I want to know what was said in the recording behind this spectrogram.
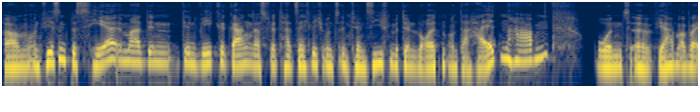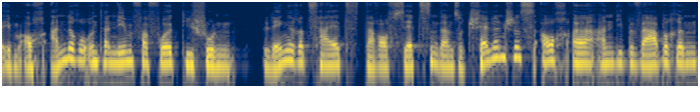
Ähm, und wir sind bisher immer den, den Weg gegangen, dass wir tatsächlich uns intensiv mit den Leuten unterhalten haben. Und äh, wir haben aber eben auch andere Unternehmen verfolgt, die schon längere Zeit darauf setzen, dann so Challenges auch äh, an die Bewerberin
